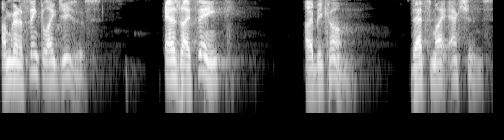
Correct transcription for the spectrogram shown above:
I'm going to think like Jesus. As I think, I become. That's my actions.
